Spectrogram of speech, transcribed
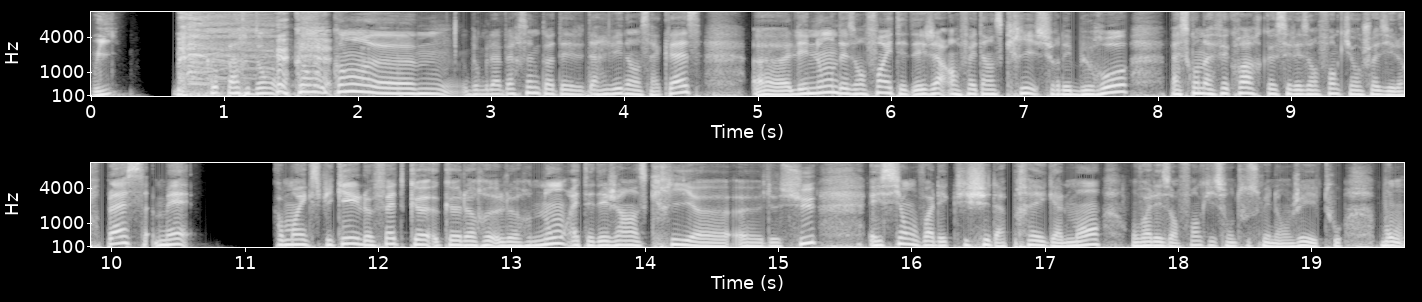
Oui. Pardon. Quand, quand euh, donc la personne quand elle est arrivée dans sa classe, euh, les noms des enfants étaient déjà en fait inscrits sur les bureaux parce qu'on a fait croire que c'est les enfants qui ont choisi leur place, mais Comment expliquer le fait que, que leur, leur nom était déjà inscrit euh, dessus? Et si on voit les clichés d'après également, on voit les enfants qui sont tous mélangés et tout. Bon,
